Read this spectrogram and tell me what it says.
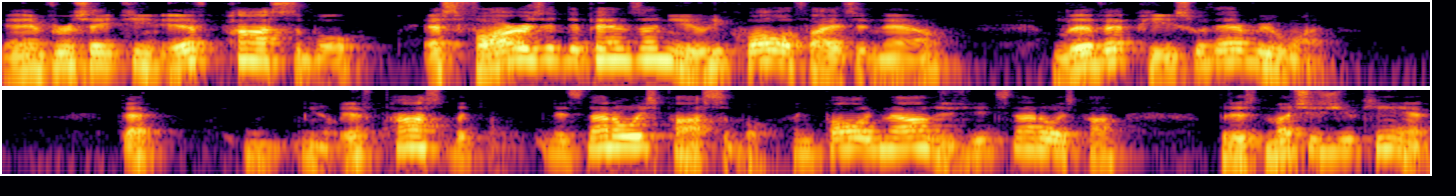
And in verse 18, if possible, as far as it depends on you, he qualifies it now, live at peace with everyone. That, you know, if possible, but it's not always possible. And Paul acknowledges it's not always possible, but as much as you can.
